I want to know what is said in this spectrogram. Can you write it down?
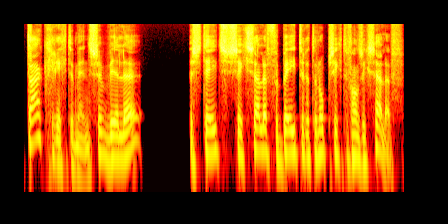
taakgerichte mensen willen steeds zichzelf verbeteren ten opzichte van zichzelf.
